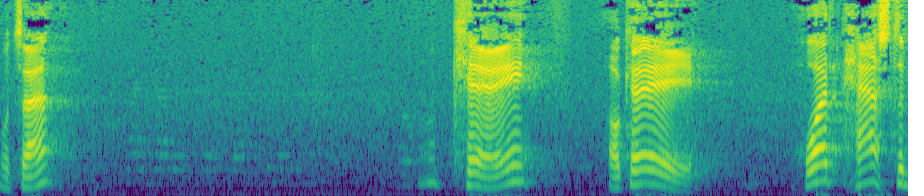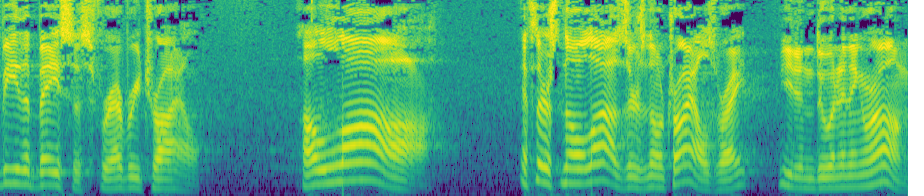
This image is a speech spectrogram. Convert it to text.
What's that? Okay, okay. What has to be the basis for every trial? A law. If there's no laws, there's no trials, right? You didn't do anything wrong.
